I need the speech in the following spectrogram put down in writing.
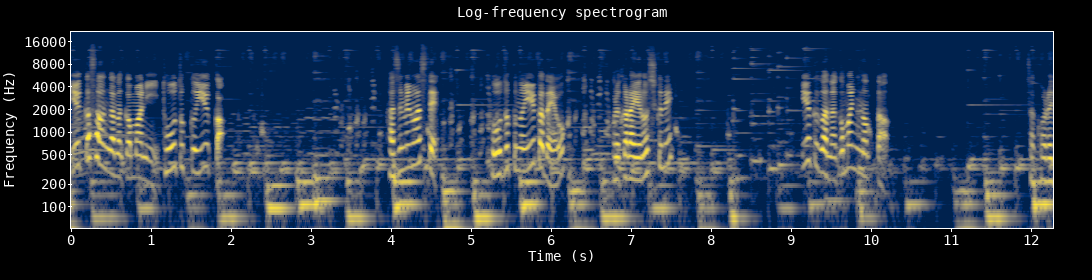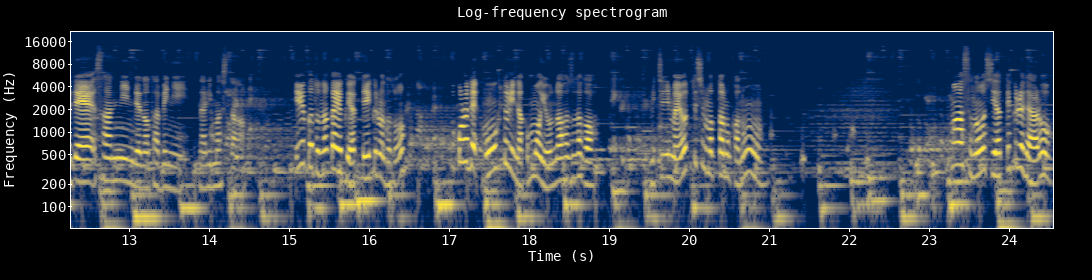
ゆうかさんが仲間に、盗賊ゆうか。はじめまして。盗賊の優香だよ。これからよろしくね。優香が仲間になった。さあ、これで3人での旅になりましたな。優香と仲良くやっていくのだぞ。ところで、もう一人仲間を呼んだはずだが、道に迷ってしまったのかのまあ、そのうちやってくるであろ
